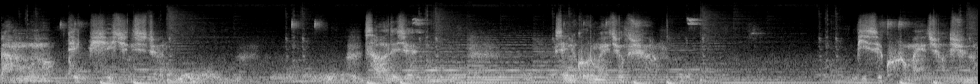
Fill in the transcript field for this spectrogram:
Ben bunu tek bir şey için istiyorum. Sadece seni korumaya çalışıyorum. Bizi korumaya çalışıyorum.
